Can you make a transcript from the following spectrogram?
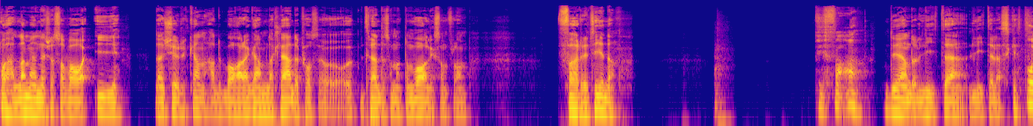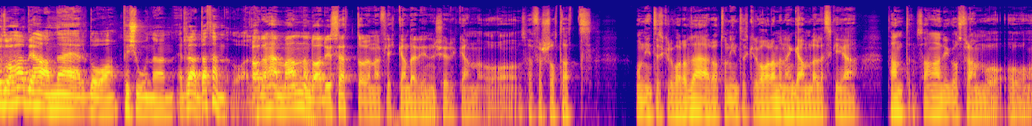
Och alla människor som var i den kyrkan hade bara gamla kläder på sig och uppträdde som att de var liksom från förr i tiden. Fy fan. Det är ändå lite, lite läskigt. Och då hade han, den här då, personen, räddat henne då eller? Ja, den här mannen då hade ju sett då den här flickan där inne i kyrkan och så har förstått att hon inte skulle vara där och att hon inte skulle vara med den gamla läskiga tanten. Så han hade ju gått fram och, och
